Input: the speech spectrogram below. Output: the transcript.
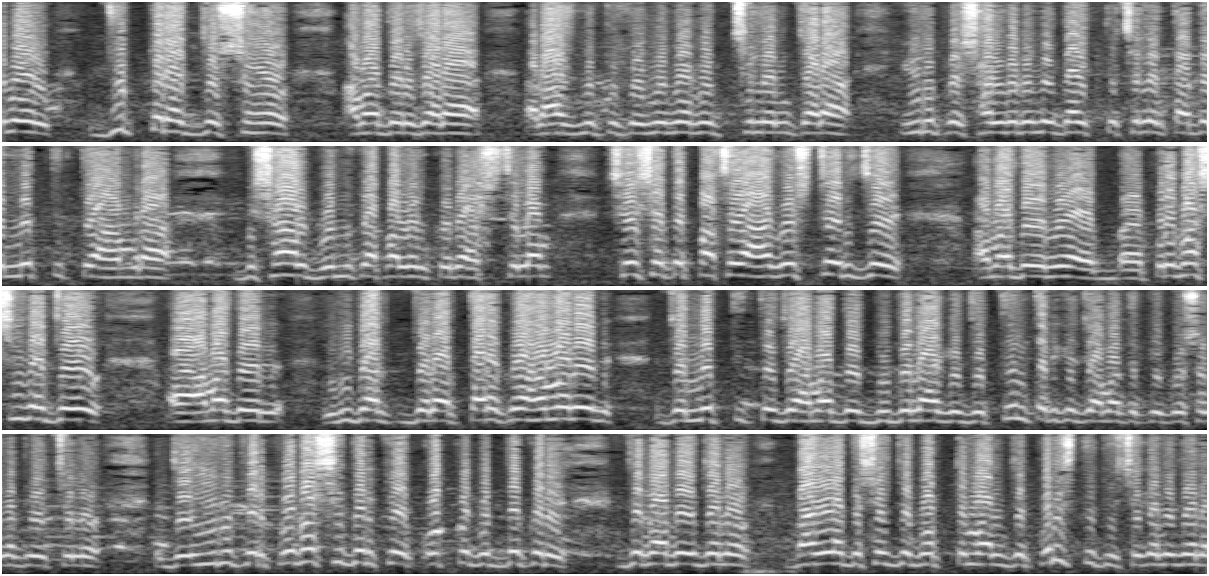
এবং যুক্তরাজ্য সহ আমাদের যারা রাজনৈতিক অভিভাবক ছিলেন, যারা ইউরোপের সাংগঠনিক দায়িত্ব ছিলেন, তাদের নেতৃত্বে আমরা বিশাল ভূমিকা পালন করে আসছিলাম। সেই সাথে পাঁচই আগস্টের যে আমাদের প্রবাসীরা যে আমাদের লিডার জনাব তারেক রহমানের যে নেতৃত্বে যে আমাদের দুদিন আগে যে তিন তারিখে যে আমাদেরকে ঘোষণা দিয়েছিল যে ইউরোপের প্রবাসীদেরকে ঐক্যবদ্ধ করে যেভাবে যেন বাংলাদেশের যে বর্তমান যে পরিস্থিতি, সেখানে যেন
